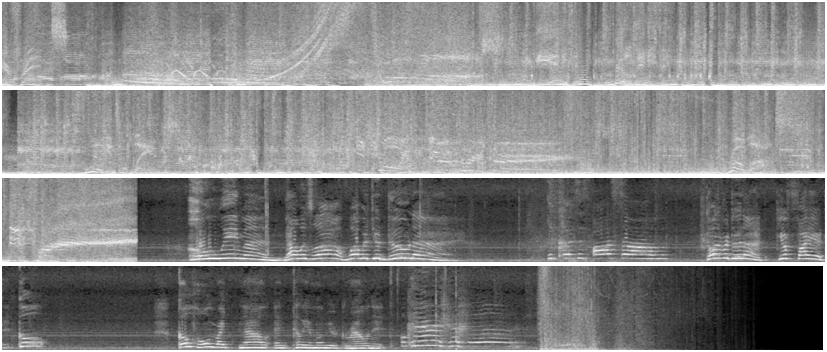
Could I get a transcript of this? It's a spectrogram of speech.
your friends. Be anything, build anything. Millions of players. That was loud. Why would you do that? Because it's awesome. Don't ever do that. You're fired. Go. Go home right now and tell your mom you're grounded.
